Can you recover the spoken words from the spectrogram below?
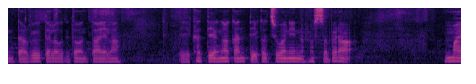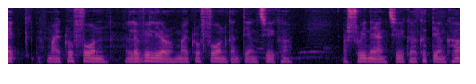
interview te lo ti don tai la i khatianga kan ti ka chuanin masabera mic microphone lavalier microphone kan tiang chi kha a hrui ne ang chi kha khatiang kha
